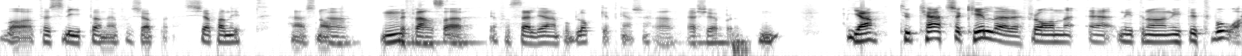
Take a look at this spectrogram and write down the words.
vara för sliten, jag får köpa, köpa nytt här snart. Ja, mm. Med fransar? Jag får sälja den på Blocket kanske. Ja, jag köper den. Mm. Ja, To Catch a Killer från eh, 1992.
